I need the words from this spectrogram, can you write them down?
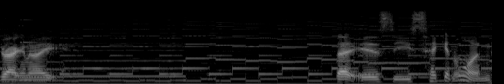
Dragonite. That is the second one.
